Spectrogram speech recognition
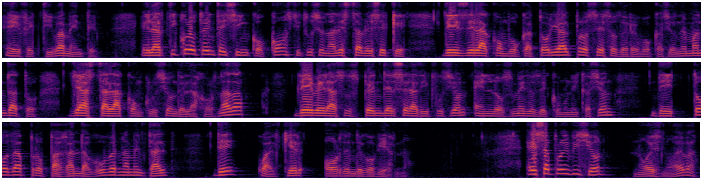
Efectivamente, el artículo 35 constitucional establece que desde la convocatoria al proceso de revocación de mandato y hasta la conclusión de la jornada, deberá suspenderse la difusión en los medios de comunicación de toda propaganda gubernamental de cualquier orden de gobierno. Esa prohibición no es nueva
